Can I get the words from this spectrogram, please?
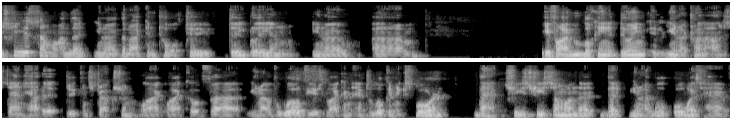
she is someone that you know that I can talk to deeply, and you know, um, if I'm looking at doing, you know, trying to understand how to do construction, like like of uh, you know, of a worldviews, like and, and to look and explore that. She's she's someone that that you know will always have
